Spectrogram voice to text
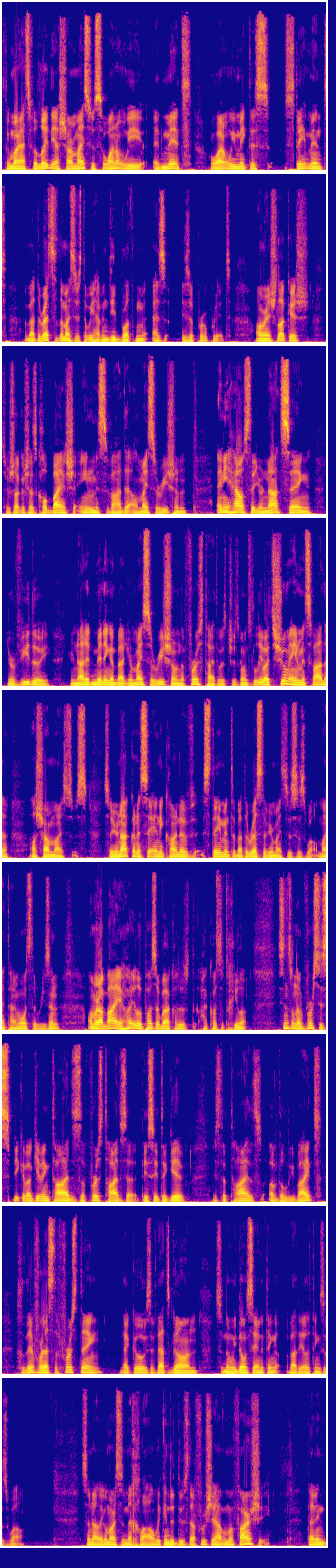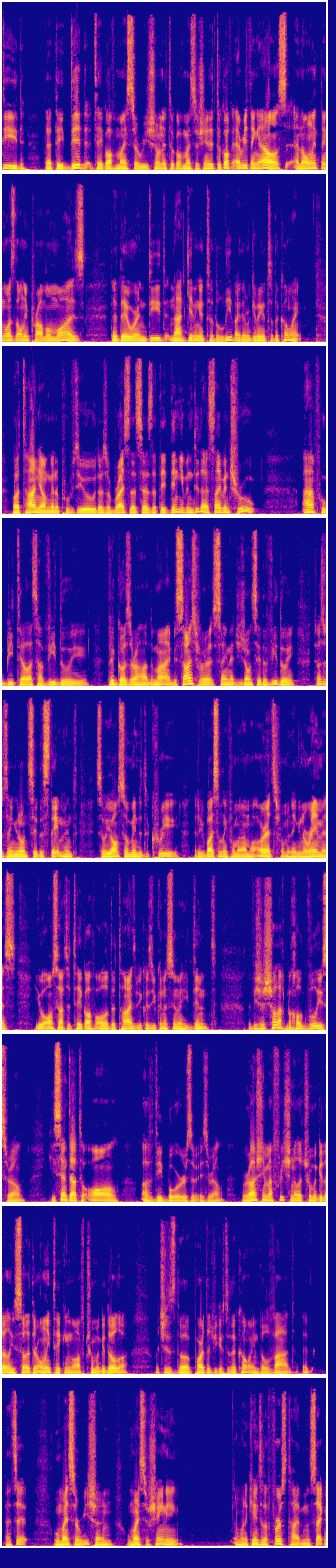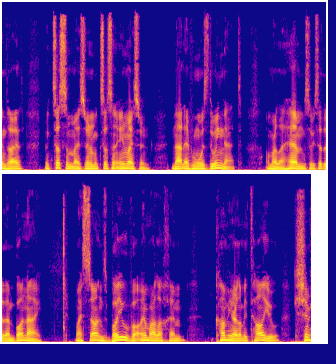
So the Gemara asks Ashar Maisus. So why don't we admit, or why don't we make this statement about the rest of the Maisers that we have indeed brought them as is appropriate? Amr Lakish, so Lakish has called Bayah She'ain Misvade al Rishon any house that you're not saying your vidui, you're not admitting about your Maisa the first tithe, which is going to the Levites, Shum Ein Mitzvada Al Shar Maisus. So you're not going to say any kind of statement about the rest of your Maisus as well. My time, what's the reason? Since when the verses speak about giving tithes, the first tithes that they say to give is the tithes of the Levites. So therefore, that's the first thing that goes. If that's gone, so then we don't say anything about the other things as well. So now the Gemara says Mechlal. We can deduce that Frushi have a Farshi. That indeed that they did take off Meiser Rishon, they took off Meiser Sheni, they took off everything else, and the only thing was the only problem was that they were indeed not giving it to the Levite, they were giving it to the Kohen. But Tanya, I'm going to prove to you, there's a brisa that says that they didn't even do that. It's not even true. Afu bitel as havidui v'gozer Besides for saying that you don't say the vidui, besides for saying you don't say the statement, so he also made a decree that if you buy something from an am haaretz, from an ignoramus, you also have to take off all of the tithes because you can assume that he didn't. The Vishalach bechol gvul Yisrael, he sent out to all of the borders of Israel. Rashi mafrishin ala truma gedola. He saw that they're only taking off truma gedola, which is the part that you give to the kohen bilvad. That's it. Umayser rishon. And when it came to the first tithe and the second tithe, miksasim meisun and miksasim ein. Not everyone was doing that. Amar lahem. So he said to them, Bonai, my sons, bayu va'omar lachem. Come here, let me tell you. Just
